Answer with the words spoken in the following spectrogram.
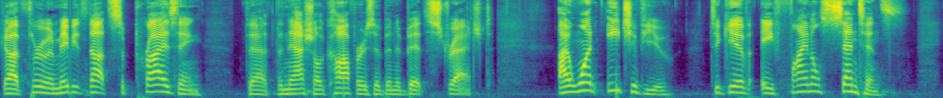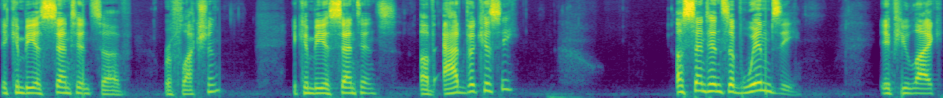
got through. And maybe it's not surprising that the national coffers have been a bit stretched. I want each of you to give a final sentence. It can be a sentence of reflection. It can be a sentence of advocacy. A sentence of whimsy if you like.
